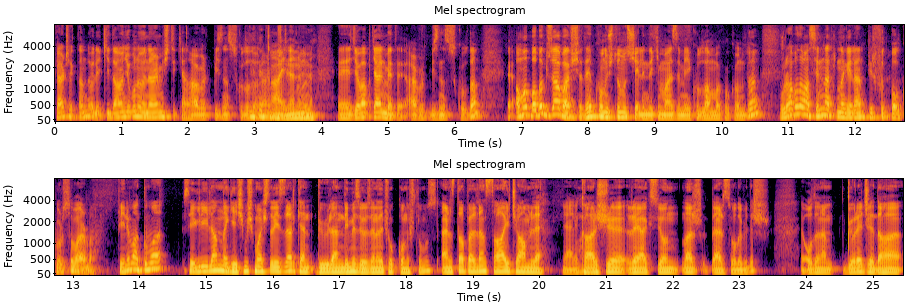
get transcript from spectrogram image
Gerçekten de öyle ki daha önce bunu önermiştik yani Harvard Business School'da da önermiştik Aynen bunu. öyle. Ee, cevap gelmedi Harvard Business School'dan. Ee, ama baba güzel başladı. Hep konuştuğumuz şey elindeki malzemeyi kullanmak o konuda. Burak Balaban senin aklına gelen bir futbol kursu var mı? Benim aklıma sevgili İlan'la geçmiş maçları izlerken büyülendiğimiz ve üzerine de çok konuştuğumuz Ernst Happel'den sağ içi hamle. Yani karşı reaksiyonlar dersi olabilir. O dönem görece daha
